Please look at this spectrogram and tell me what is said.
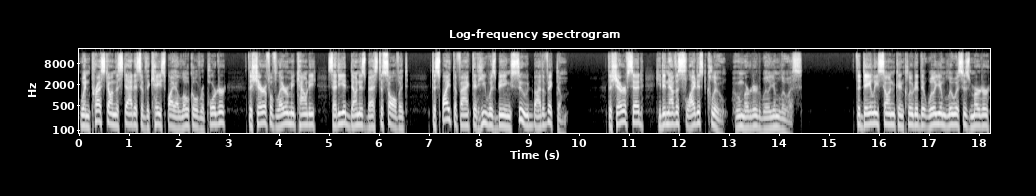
When pressed on the status of the case by a local reporter, the sheriff of Laramie County said he had done his best to solve it, despite the fact that he was being sued by the victim. The sheriff said he didn't have the slightest clue who murdered William Lewis. The Daily Sun concluded that William Lewis's murder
